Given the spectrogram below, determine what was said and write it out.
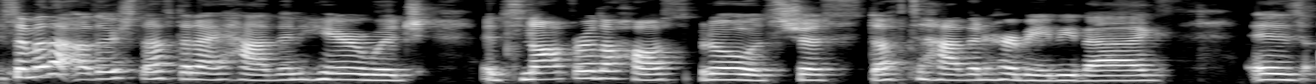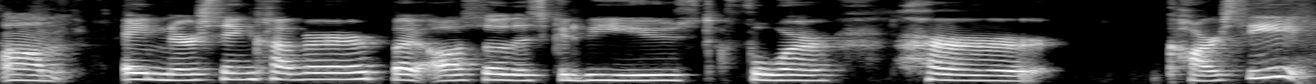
Some of the other stuff that I have in here, which it's not for the hospital, it's just stuff to have in her baby bag, is um a nursing cover, but also this could be used for her car seat.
